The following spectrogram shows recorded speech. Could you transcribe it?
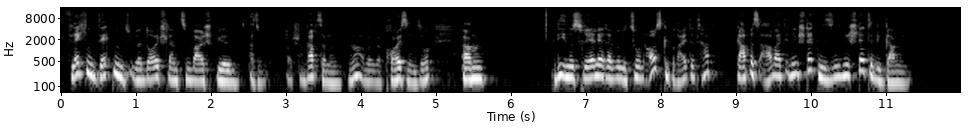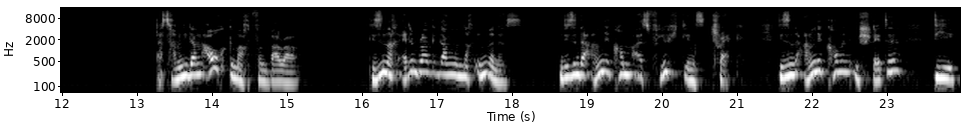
flächendeckend über Deutschland zum Beispiel, also Deutschland gab es da noch nicht, ne, aber über Preußen und so, ähm, die industrielle Revolution ausgebreitet hat, gab es Arbeit in den Städten. Die sind in die Städte gegangen. Das haben die dann auch gemacht von Borough. Die sind nach Edinburgh gegangen und nach Inverness. Und die sind da angekommen als Flüchtlingstrack. Die sind angekommen in Städte, die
